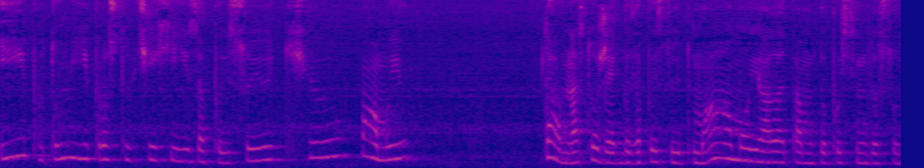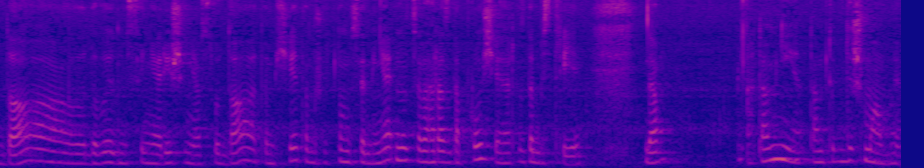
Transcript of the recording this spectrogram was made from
І потім її просто в Чехії записують е, мамою. Так, в нас теж якби записують мамою, але там, допустим, до суда, до винесення рішення суда, там ще там, щоб потім все міняти. Ну, це гораздо проще, гораздо швидше. Да? А там ні, там ти будеш мамою.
